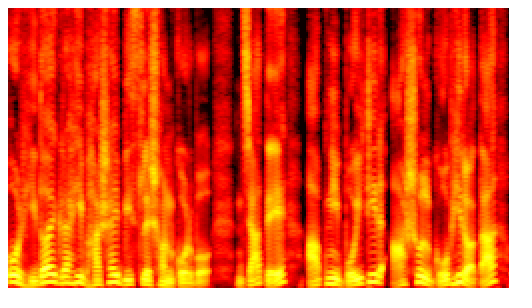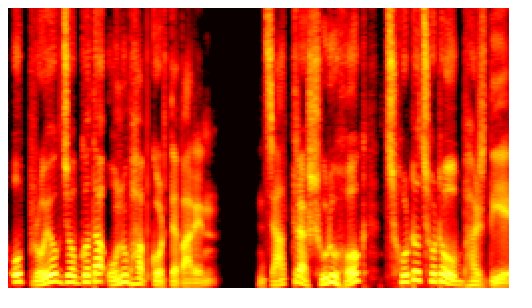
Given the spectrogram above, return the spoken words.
ও হৃদয়গ্রাহী ভাষায় বিশ্লেষণ করব, যাতে আপনি বইটির আসল গভীরতা ও প্রয়োগযোগ্যতা অনুভব করতে পারেন। যাত্রা শুরু হোক ছোট ছোট অভ্যাস দিয়ে,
